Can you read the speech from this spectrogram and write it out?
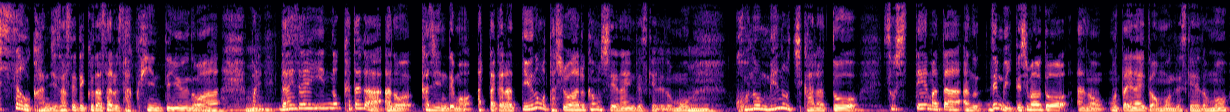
しさを感じさせてくださる作品っていうのは、やっぱり題材の方が、あの、歌人でもあったからっていうのも多少あるかもしれないんですけれども、この目の力と、そしてまた、あの、全部言ってしまうと、あの、もったいないとは思うんですけれども、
